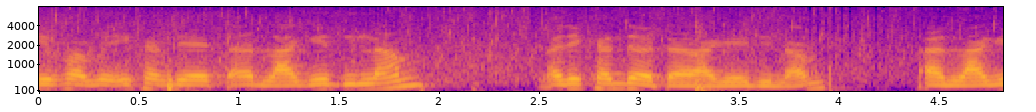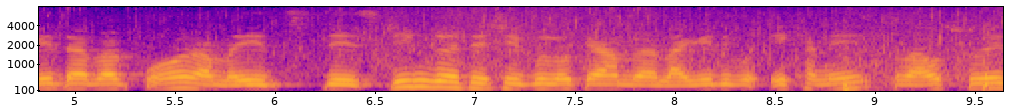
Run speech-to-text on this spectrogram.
এইভাবে এখান দিয়ে এটা লাগিয়ে দিলাম। আর এখান দিয়ে এটা লাগিয়ে দিলাম। আর লাগিয়ে দেওয়ার পর আমরা এই যে স্ট্রিং রয়েছে সেগুলোকে আমরা লাগিয়ে দিব এখানে ক্রাউচ হয়ে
